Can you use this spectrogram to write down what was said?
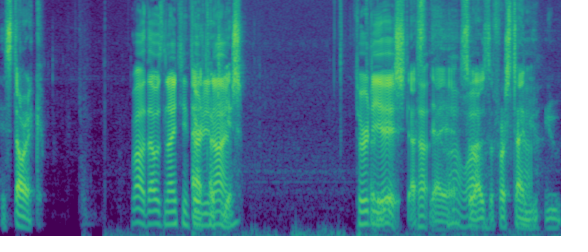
historic wow, that was uh, 1939. 38. 38. That's, That- yeah yeah oh, so wow. that was the first time Yeah. you, you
